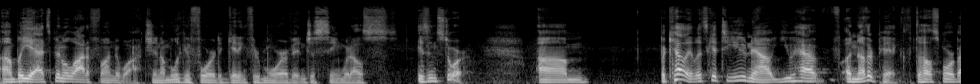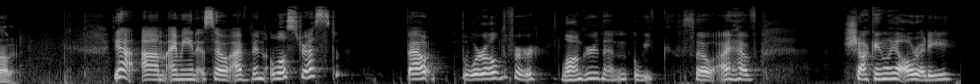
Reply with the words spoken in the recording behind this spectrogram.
um, but yeah, it's been a lot of fun to watch and I'm looking forward to getting through more of it and just seeing what else is in store. Um, but Kelly, let's get to you now. You have another pick. Tell us more about it. Yeah, um, I mean, so I've been a little stressed about the world for longer than a week. So I have shockingly already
